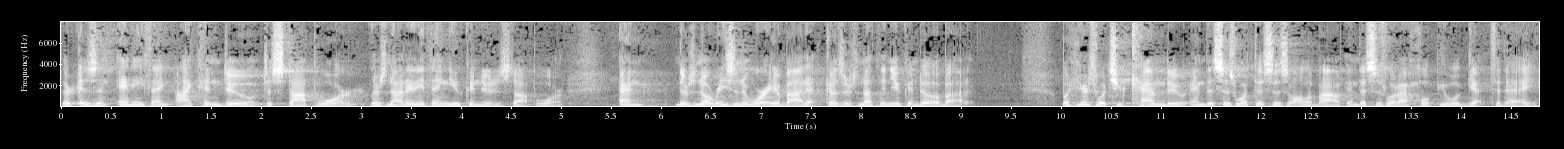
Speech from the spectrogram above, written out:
There isn't anything I can do to stop war. There's not anything you can do to stop war. And there's no reason to worry about it because there's nothing you can do about it. But here's what you can do, and this is what this is all about, and this is what I hope you will get today.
